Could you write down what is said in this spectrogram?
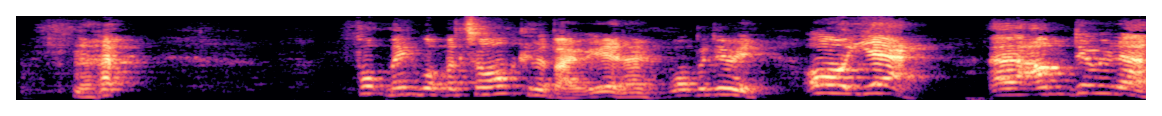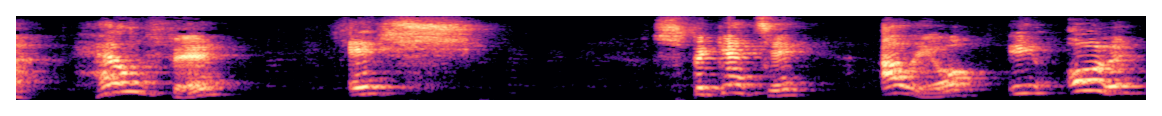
Fuck me, what am I talking about here now? What are we doing? Oh yeah, uh, I'm doing a healthy-ish spaghetti aglio e olio.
